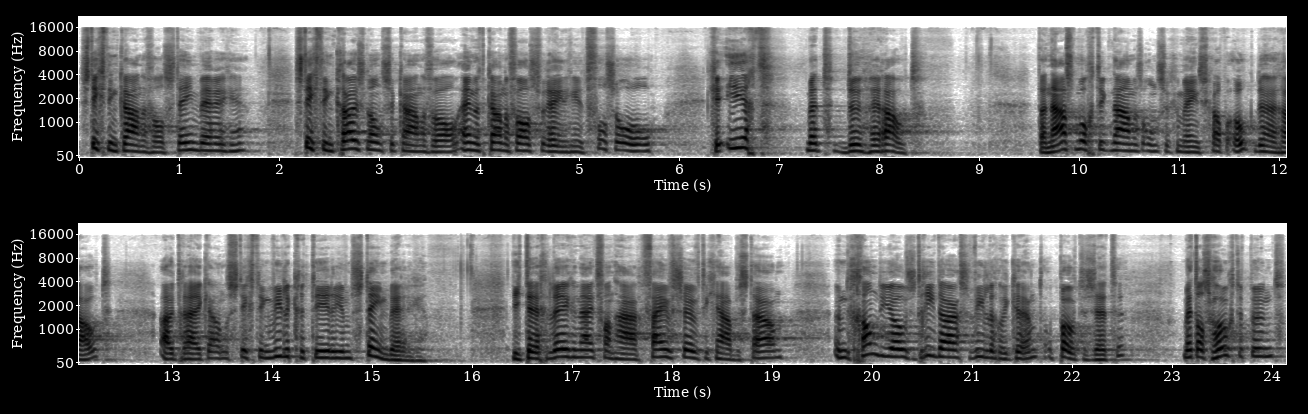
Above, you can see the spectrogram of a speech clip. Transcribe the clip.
Stichting Carnaval Steenbergen, Stichting Kruislandse Carnaval en het carnavalsvereniging Het Vossenol geëerd met de heraut. Daarnaast mocht ik namens onze gemeenschap ook de heraut uitreiken aan de Stichting Wielencriterium Steenbergen. Die ter gelegenheid van haar 75 jaar bestaan een grandioos driedaags wielerweekend op poten zette. Met als hoogtepunt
